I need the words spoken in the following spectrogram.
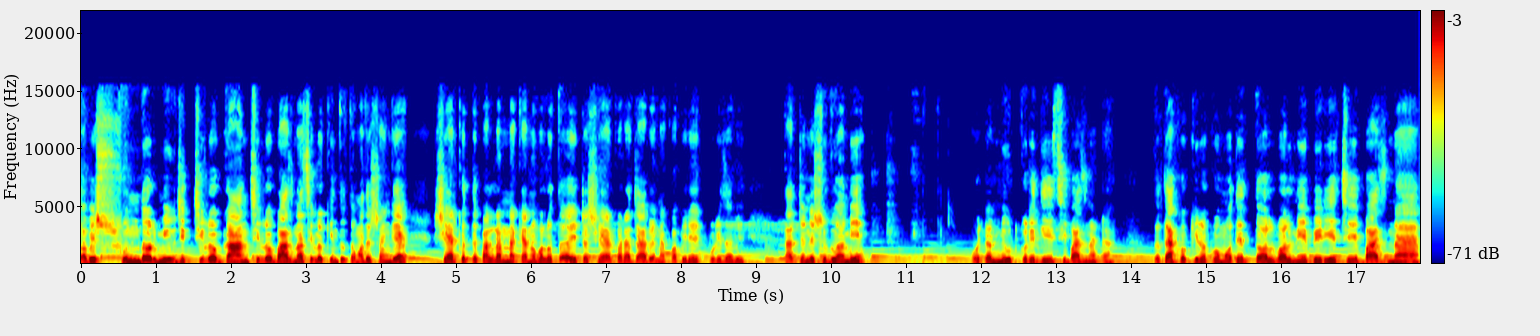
তবে সুন্দর মিউজিক ছিল, গান ছিল, বাজনা ছিল, কিন্তু তোমাদের সঙ্গে শেয়ার করতে পারলাম না। কেন বলো তো? এটা শেয়ার করা যাবে না কপিরাইট পড়ে যাবে। তার জন্য শুধু আমি ওটা মিউট করে দিয়েছি বাজনাটা। তো দেখো কীরকম ওদের দল বল নিয়ে বেরিয়েছে, বাজনা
